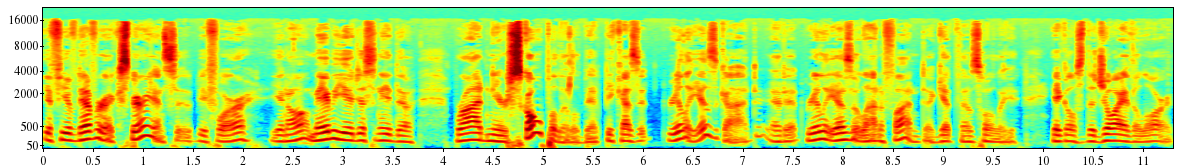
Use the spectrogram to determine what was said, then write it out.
if you've never experienced it before, you know, maybe you just need to broaden your scope a little bit because it really is God and it really is a lot of fun to get those holy giggles. The joy of the Lord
